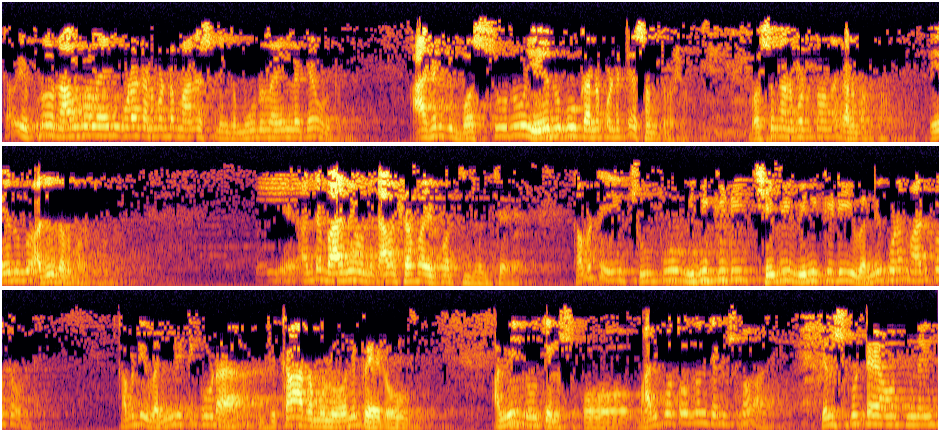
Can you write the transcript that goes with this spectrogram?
కాబట్టి ఎప్పుడో నాలుగో లైన్ కూడా కనపడడం మానేస్తుంది. ఇంకా మూడు లైన్లకే ఉంటుంది. ఆఖరికి బస్సును ఏనుగు కనపడితే సంతోషం. బస్సు కనపడుతుందా? కనపడుతుంది. ఏనుగు అది కనపడుతుంది. అంటే బాగానే ఉంది కాలక్షేపం అయిపోతుంది అంతే. కాబట్టి ఈ చూపు వినికిడి చెవి వినికిడి ఇవన్నీ కూడా మారిపోతూ ఉంటాయి. కాబట్టి ఇవన్నిటి కూడా వికారములు అని పేరు. అవి నువ్వు తెలుసుకో. మారిపోతుందని తెలుసుకోవాలి. తెలుసుకుంటే ఏమవుతుంది?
